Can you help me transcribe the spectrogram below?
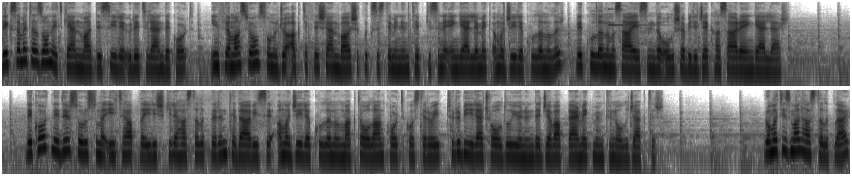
Deksametazon etken maddesiyle üretilen dekort, inflamasyon sonucu aktifleşen bağışıklık sisteminin tepkisini engellemek amacıyla kullanılır ve kullanımı sayesinde oluşabilecek hasarı engeller. Dekort nedir sorusuna iltihapla ilişkili hastalıkların tedavisi amacıyla kullanılmakta olan kortikosteroid türü bir ilaç olduğu yönünde cevap vermek mümkün olacaktır. Romatizmal hastalıklar,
